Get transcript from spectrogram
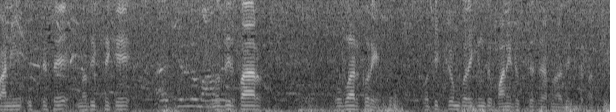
পানি উঠতেছে নদীর থেকে, নদীর পার ওভার করে, অতিক্রম করে কিন্তু পানি ঢুকতেছে, আপনারা দেখতে পাচ্ছেন।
